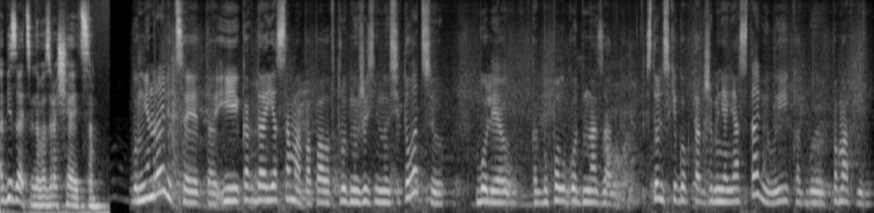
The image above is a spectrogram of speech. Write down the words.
обязательно возвращается. Мне нравится это, и когда я сама попала в трудную жизненную ситуацию, более как бы полгода назад, Столинский ГОК также меня не оставил и как бы помогли мне.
